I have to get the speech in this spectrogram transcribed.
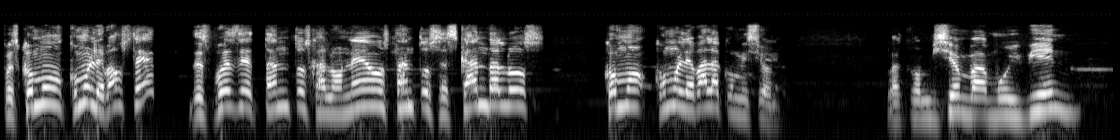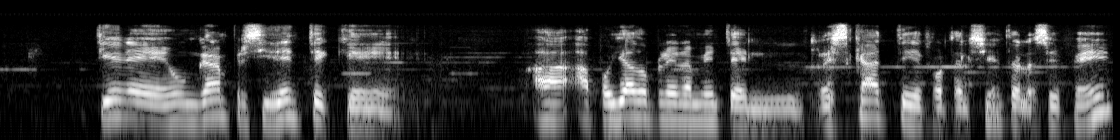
pues ¿cómo, cómo le va a usted? Después de tantos jaloneos, tantos escándalos, ¿cómo, cómo le va a la comisión? La comisión va muy bien, tiene un gran presidente que ha apoyado plenamente el rescate y el fortalecimiento de la CFE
